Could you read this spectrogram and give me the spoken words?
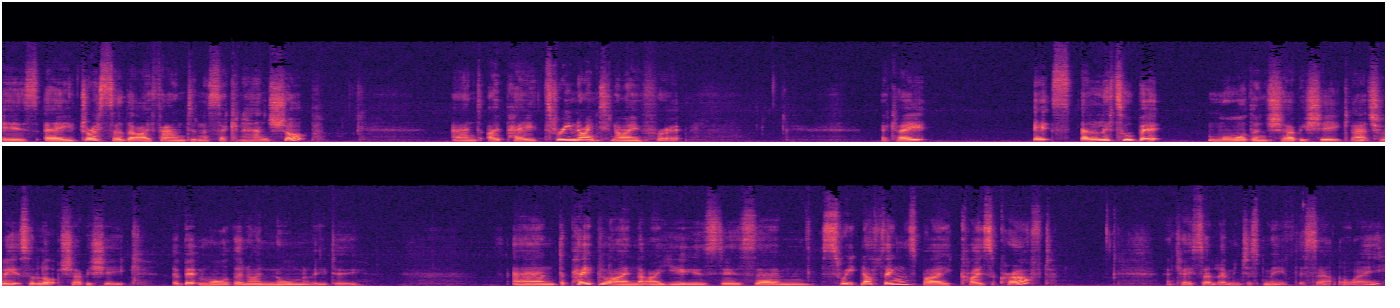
is a dresser that I found in a second-hand shop and I paid $3.99 for it. Okay, it's a little bit more than shabby chic. Actually, it's a lot shabby chic. A bit more than I normally do. And the paper line that I used is um, Sweet Nothings by Kaisercraft. Okay, so let me just move this out of the way.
